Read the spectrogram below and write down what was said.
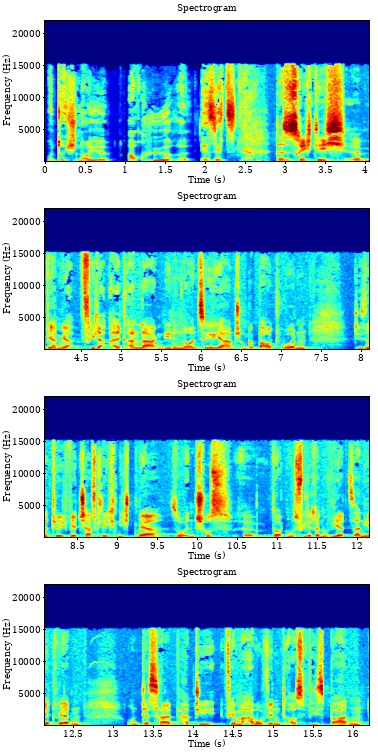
und durch neue, auch höhere, ersetzt werden. Das ist richtig. Wir haben ja viele Altanlagen, die in den 90er Jahren schon gebaut wurden. Die sind natürlich wirtschaftlich nicht mehr so in Schuss. Äh, dort muss viel renoviert, saniert werden. Und deshalb hat die Firma Abowind aus Wiesbaden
